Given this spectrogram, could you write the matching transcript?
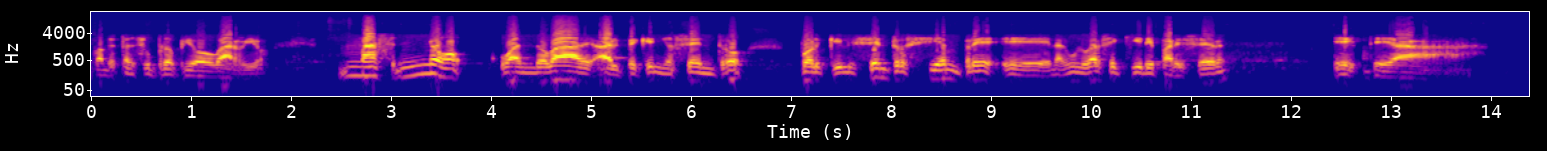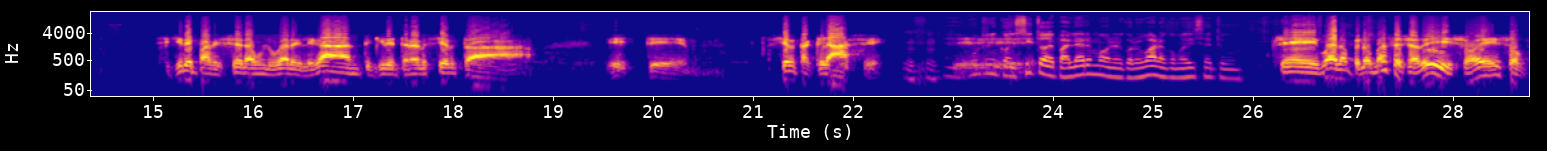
cuando está en su propio barrio. Más no cuando va al pequeño centro, porque el centro siempre eh, en algún lugar se quiere parecer este, a se quiere parecer a un lugar elegante, quiere tener cierta este, cierta clase. Eh, un rinconcito de Palermo en el conurbano, como dice tú. Sí, bueno, pero más allá de eso, ¿eh? eso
